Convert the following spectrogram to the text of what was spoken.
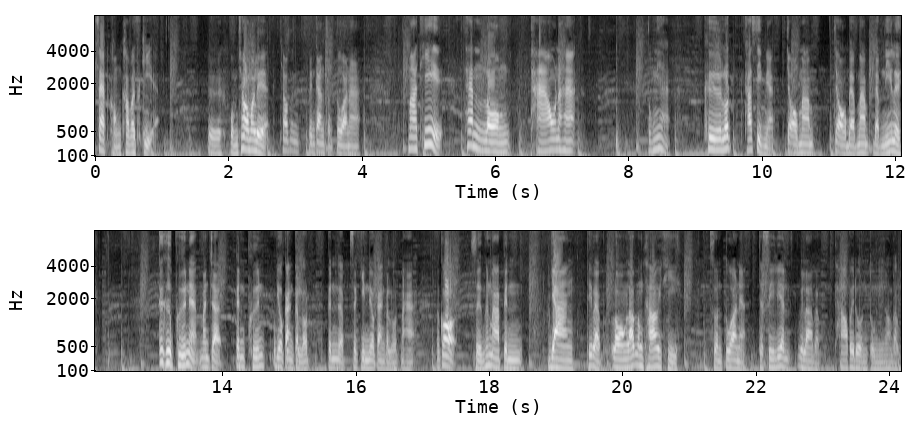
แซดของคาวาสกิอะ ออผมชอบมากเลยชอบเป็นเป็นการส่วนตัวนะฮะมาที่แท่นรองเท้านะฮะตรงเนี้ยคือรถคลาสสิกเนี่ยจะออกมาจะออกแบบมาแบบนี้เลย ก็คือพื้นเนี่ยมันจะเป็นพื้นเดียวกันกับรถเป็นแบบสกินเดียวกันกับรถนะฮะแล้วก็เสริมขึ้นมาเป็นยางที่แบบรองรับรองเท้าอีกที ส่วนตัวเนี่ยจะซีเรียสเวลาแบบเท้าไปโดนตรงนี้เนาะแบบ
